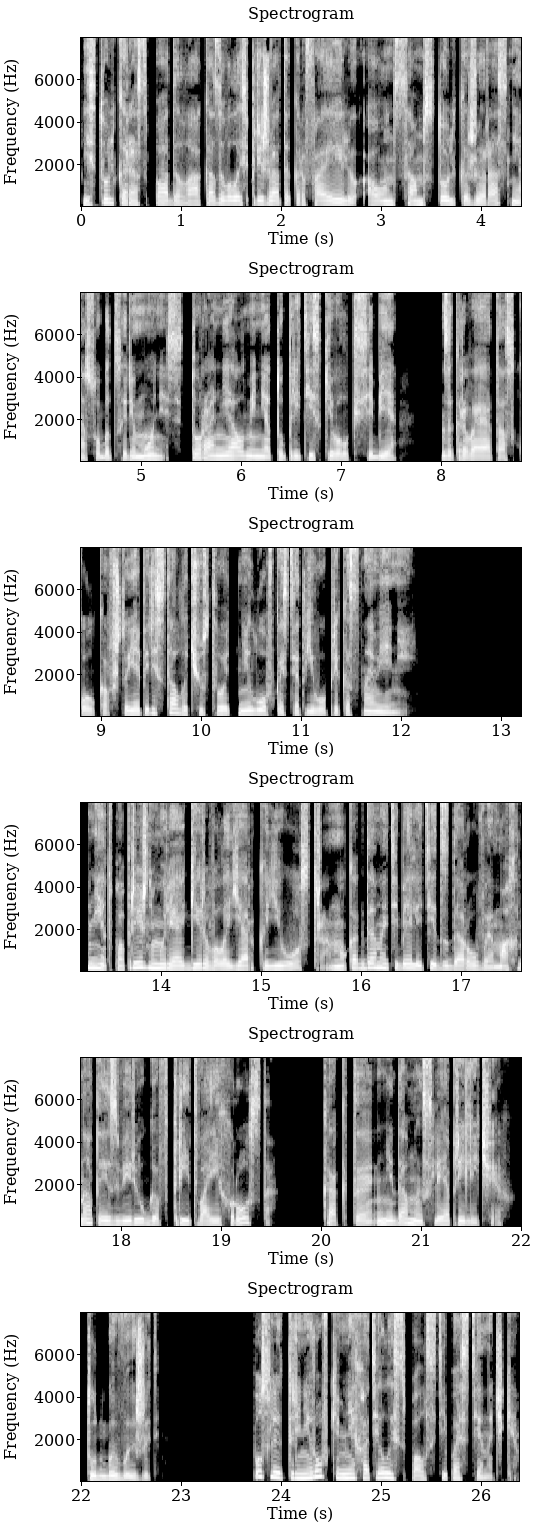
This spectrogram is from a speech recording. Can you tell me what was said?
И столько раз падала, оказывалась прижата к Рафаэлю, а он сам столько же раз, не особо церемонясь, то ронял меня, то притискивал к себе, закрывая от осколков, что я перестала чувствовать неловкость от его прикосновений. Нет, по-прежнему реагировала ярко и остро, но когда на тебя летит здоровая, мохнатая зверюга в три твоих роста, как-то не до мысли о приличиях, тут бы выжить. После тренировки мне хотелось сползти по стеночке.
